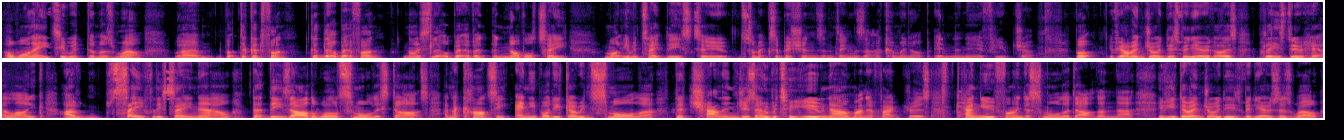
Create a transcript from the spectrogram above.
a 180 with them as well. Um, but they're good fun. Good little bit of fun. Nice little bit of a, a novelty. Might even take these to some exhibitions and things that are coming up in the near future. But if you have enjoyed this video, guys, please do hit a like. I'm safely say now that these are the world's smallest darts, and I can't see anybody going smaller. The challenge is over to you now, manufacturers. Can you find a smaller dart than that? If you do enjoy these videos as well,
